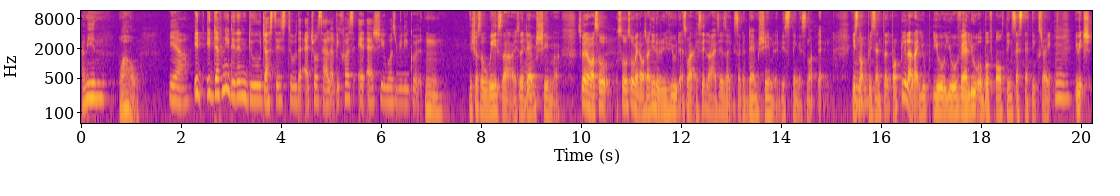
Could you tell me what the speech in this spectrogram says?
I mean, wow. Yeah. It it definitely didn't do justice to the actual salad because it actually was really good. Mm. It's just a waste lah. It's a Yeah. damn shame lah. So when I was so so so when I was writing the review, that's what I said lah. I said it's like it's like a damn shame that this thing is not that it's not Mm. presented properly lah. Like you you you value above all things aesthetics, right? Mm. Which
